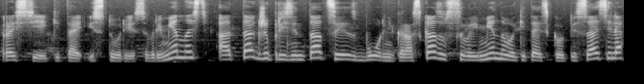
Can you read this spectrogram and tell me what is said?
«Россия, Китай. История и современность», а также презентация сборника рассказов современного китайского писателя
